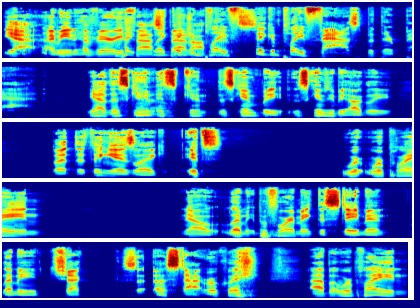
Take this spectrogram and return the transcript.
yeah, I mean a very like, fast like bad they can play offense. they can play fast, but they're bad. Yeah, this you game know. is gonna this game be this game's gonna be ugly. But the thing is, like, it's we're we're playing now. Let me before I make this statement, let me check a stat real quick. Uh, but we're playing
